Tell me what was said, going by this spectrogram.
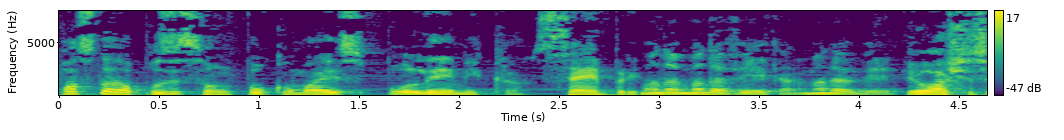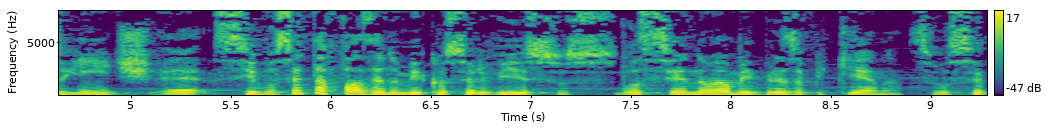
Posso dar uma posição um pouco mais polêmica? Sempre. Manda, manda ver, cara, manda ver. Eu acho o seguinte: é, se você está fazendo microserviços, você não é uma empresa pequena. Se você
